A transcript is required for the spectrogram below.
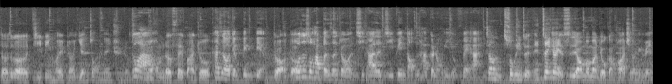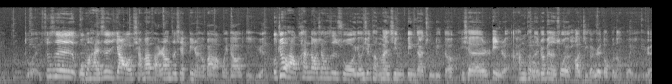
得这个疾病会比较严重的那一群人嘛，对啊因为他们的肺本来就，开始有点病变，对啊，对啊，或者说他本身就有其他的疾病，导致他更容易有肺癌。这样说不定这，哎、这应该也是要慢慢流感化的其中一个原因吧。对，就是我们还是要想办法让这些病人有办法回到医院。我觉得我还有看到，像是说有一些可能慢性病在处理的一些病人啊，他们可能就变成说有好几个月都不能回医院，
